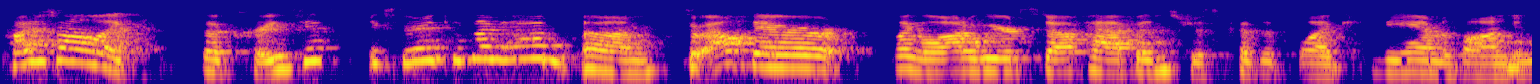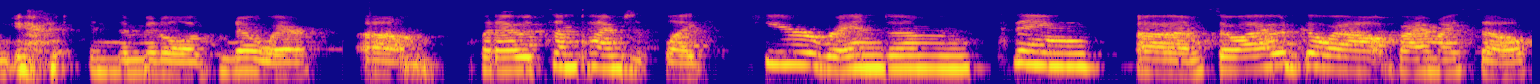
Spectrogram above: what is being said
probably just one of like the craziest experiences I've had. Um, so out there, like a lot of weird stuff happens just because it's like the Amazon in, in the middle of nowhere. Um, but I would sometimes just like hear random things. Um, so I would go out by myself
